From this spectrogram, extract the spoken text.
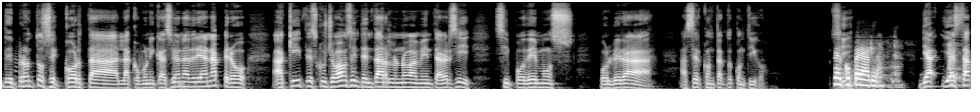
de pronto se corta la comunicación, Adriana, pero aquí te escucho. Vamos a intentarlo nuevamente, a ver si, si podemos volver a hacer contacto contigo recuperarla. Ya, ya está.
